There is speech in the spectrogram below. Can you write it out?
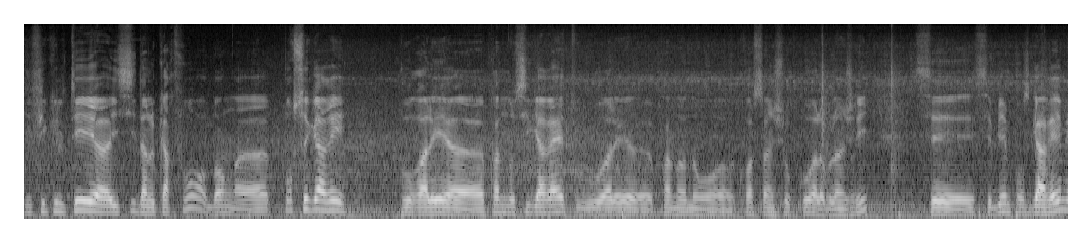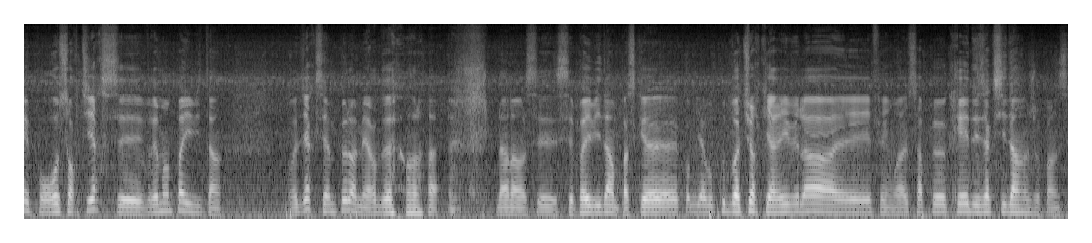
Difficulté euh, ici dans le carrefour, bon, euh, pour se garer, pour aller euh, prendre nos cigarettes ou aller prendre nos croissants chocos à la boulangerie, c'est bien pour se garer, mais pour ressortir, c'est vraiment pas évident. On va dire que c'est un peu la merde. Non, non, c'est pas évident parce que comme il y a beaucoup de voitures qui arrivent là, ça peut créer des accidents, je pense.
